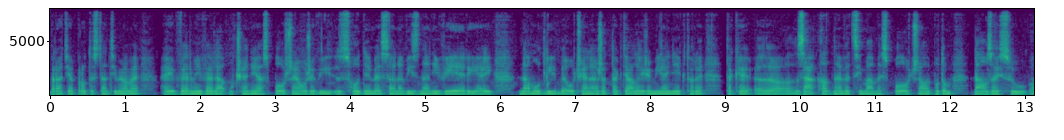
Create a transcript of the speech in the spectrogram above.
bratia protestanti my máme hej, veľmi veľa učenia spoločného, že vy, zhodneme sa na význaní viery, hej, na modlitbe, očianáž a tak ďalej, že my aj niektoré také e, základné veci máme spoločné, ale potom naozaj sú e,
